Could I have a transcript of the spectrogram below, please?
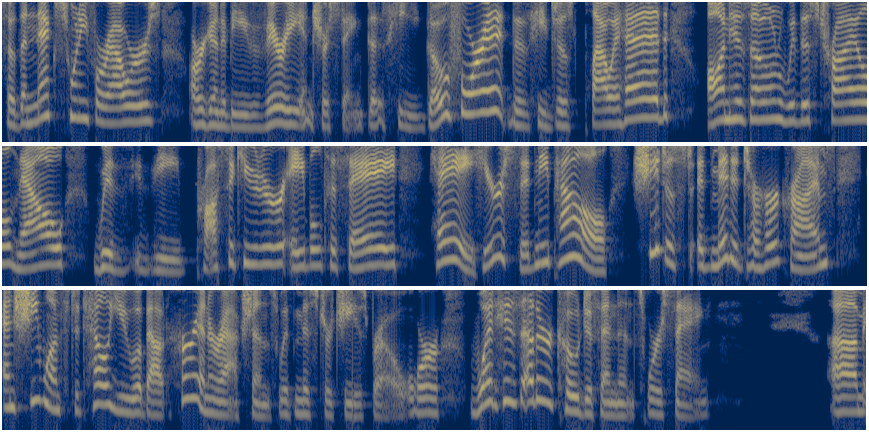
so the next 24 hours are going to be very interesting. Does he go for it? Does he just plow ahead? on his own with this trial, now with the prosecutor able to say, hey, here's Sidney Powell. She just admitted to her crimes and she wants to tell you about her interactions with Mr. Chesebro or what his other co defendants were saying. Um,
